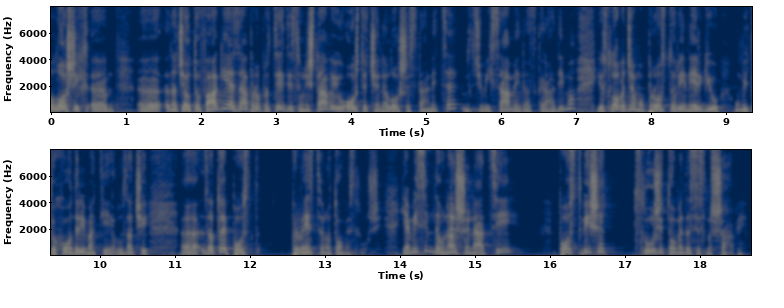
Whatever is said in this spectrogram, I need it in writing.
loših, uh, znači autofagija je zapravo proces gdje se uništavaju oštećene loše stanice, znači mi ih sami razgradimo i oslobađamo prostor i energiju u mitohondrijima tijelu. Znači, zato je post prvenstveno tome služi. Ja mislim da u našoj naciji post više služi tome da se smršavi.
